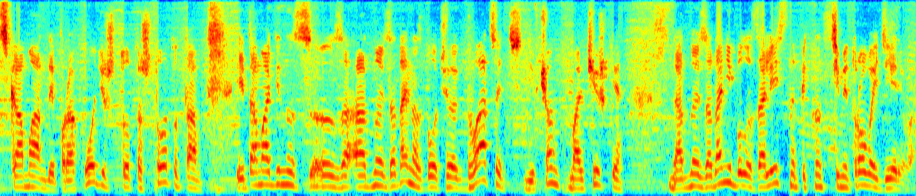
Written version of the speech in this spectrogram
с командой проходишь что-то, что-то там. И там один из, э, одно из заданий, у нас было человек 20, девчонки, мальчишки. Одно из заданий было залезть на 15-метровое дерево.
